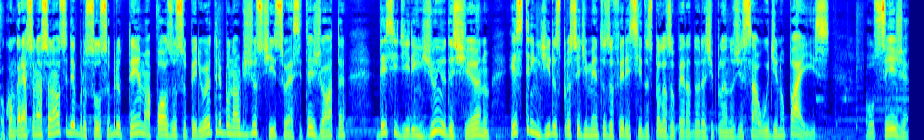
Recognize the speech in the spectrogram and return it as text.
O Congresso Nacional se debruçou sobre o tema após o Superior Tribunal de Justiça, o STJ, decidir em junho deste ano restringir os procedimentos oferecidos pelas operadoras de planos de saúde no país. Ou seja,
